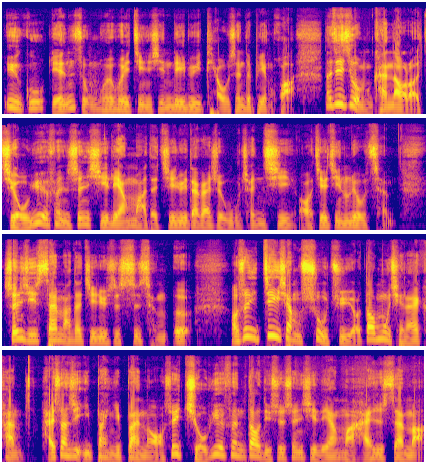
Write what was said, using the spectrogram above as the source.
预估联总会会进行利率调升的变化。那这次我们看到了九月份升息两码的几率大概是五成七哦，接近六成；升息三码的几率是四成二啊。所以这项数据哦，到目前来看还算是一半一半哦。所以九月份到底是升息两码还是三码，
